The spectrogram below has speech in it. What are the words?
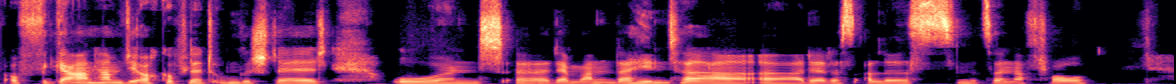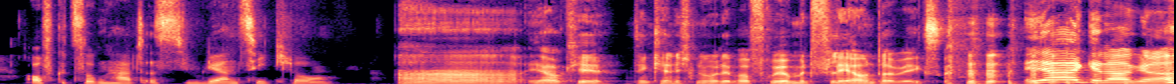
auf vegan haben die auch komplett umgestellt. Und äh, der Mann dahinter, äh, der das alles mit seiner Frau aufgezogen hat, ist Julian Zietlow. Ah, ja, okay. Den kenne ich nur. Der war früher mit Flair unterwegs. ja, genau, genau.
